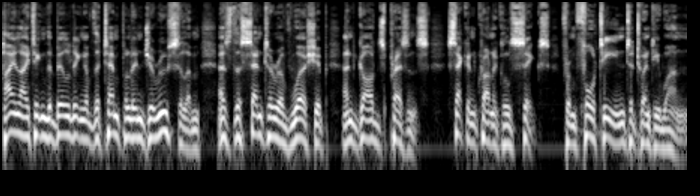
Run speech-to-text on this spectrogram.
highlighting the building of the temple in Jerusalem as the center of worship and God's presence. 2 Chronicles 6, from 14 to 21.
